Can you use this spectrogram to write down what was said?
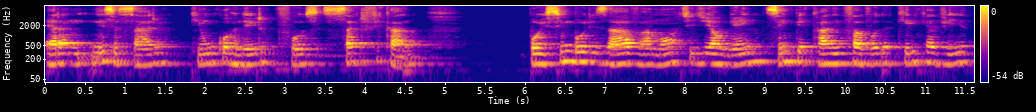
era necessário que um cordeiro fosse sacrificado, pois simbolizava a morte de alguém sem pecado em favor daquele que havia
